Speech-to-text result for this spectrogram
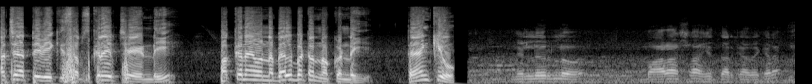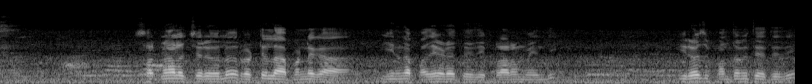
సమాచార్ టీవీకి సబ్స్క్రైబ్ చేయండి. పక్కనే ఉన్న బెల్ బటన్ నొక్కండి. థ్యాంక్ యూ నెల్లూరులో బారాషాహిద్ దర్గా దగ్గర స్వర్ణాల చెరువులో రొట్టెల పండుగ ఈ నెల పదిహేడవ తేదీ ప్రారంభమైంది. ఈరోజు పంతొమ్మిదవ తేదీ.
